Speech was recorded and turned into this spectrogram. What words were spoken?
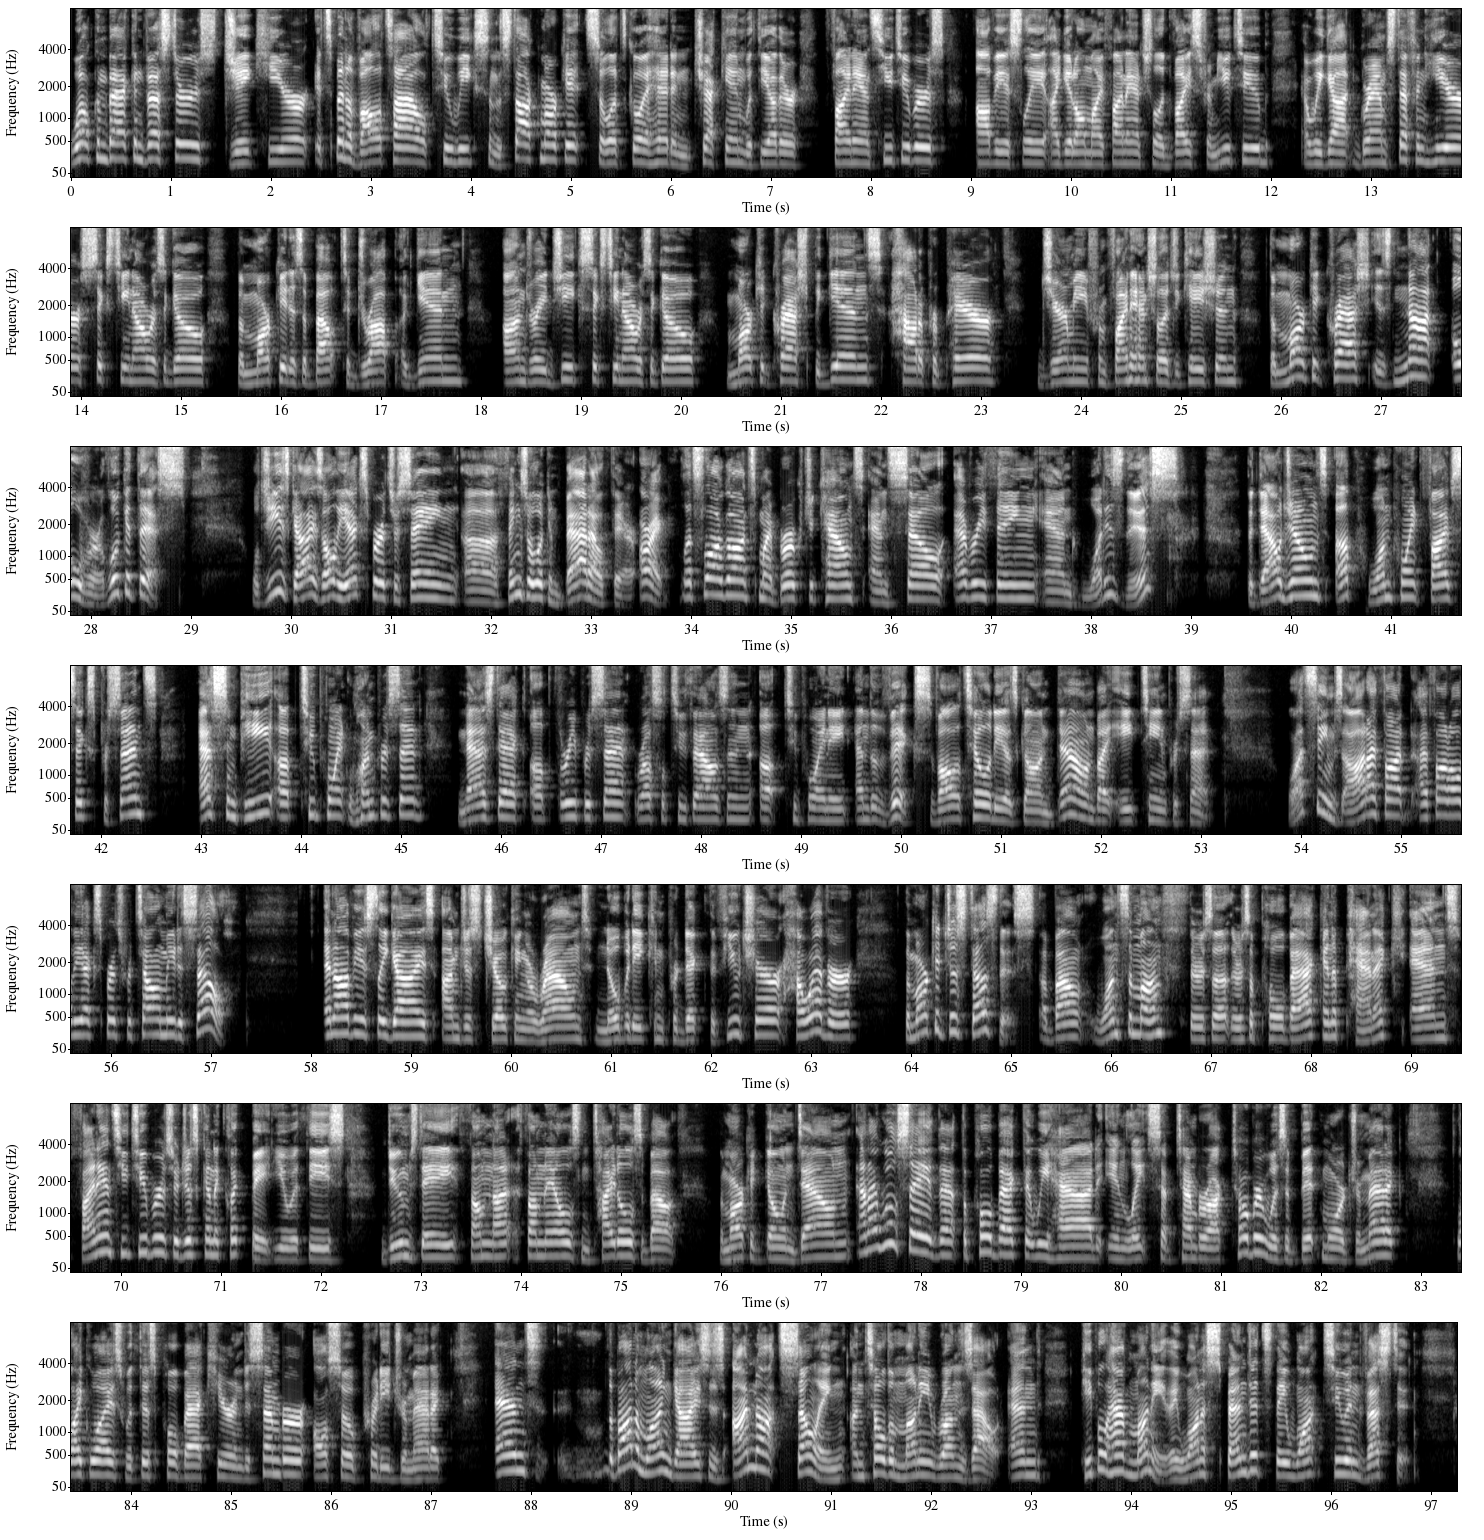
Welcome back, investors. Jake here. It's been a volatile two weeks in the stock market, so let's go ahead and check in with the other finance YouTubers. Obviously, I get all my financial advice from YouTube, and we got Graham Stephan here 16 hours ago. The market is about to drop again. Andrei Jikh 16 hours ago. Market crash begins. How to prepare. Jeremy from Financial Education. The market crash is not over. Look at this. Well, geez, guys, all the experts are saying uh, things are looking bad out there. All right, let's log on to my brokerage accounts and sell everything. And what is this? The Dow Jones up 1.56%, S&P up 2.1%, Nasdaq up 3%, Russell 2000 up 2.8, and the VIX volatility has gone down by 18%. Well, that seems odd. I thought I thought all the experts were telling me to sell. And obviously, guys, I'm just joking around. Nobody can predict the future. However, the market just does this. About once a month, there's a there's a pullback and a panic, and finance YouTubers are just going to clickbait you with these doomsday thumbnails and titles about the market going down. And I will say that the pullback that we had in late September, October was a bit more dramatic. Likewise, with this pullback here in December, also pretty dramatic. And the bottom line, guys, is I'm not selling until the money runs out. And people have money. They want to spend it, they want to invest it.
